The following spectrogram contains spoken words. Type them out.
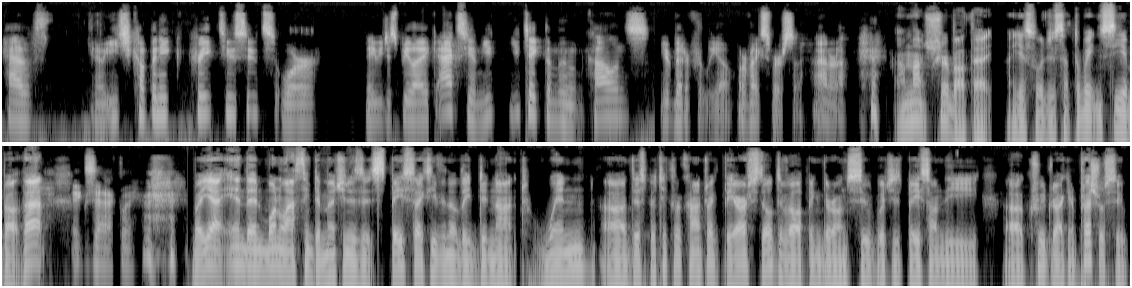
have, you know, each company create two suits or Maybe just be like, Axiom, you, you take the moon. Collins, you're better for Leo, or vice versa. I don't know. I'm not sure about that. I guess we'll just have to wait and see about that. Exactly. but yeah, and then one last thing to mention is that SpaceX, even though they did not win uh, this particular contract, they are still developing their own suit, which is based on the uh, Crew Dragon pressure suit.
